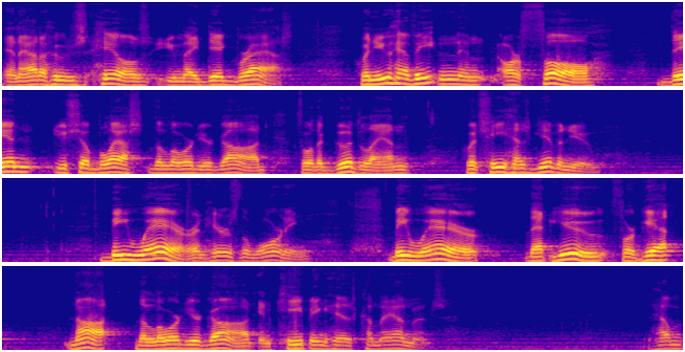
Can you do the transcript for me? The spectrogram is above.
and out of whose hills you may dig brass. When you have eaten and are full, then you shall bless the Lord your God for the good land which he has given you. Beware, and here's the warning beware that you forget not the Lord your God in keeping his commandments. How,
